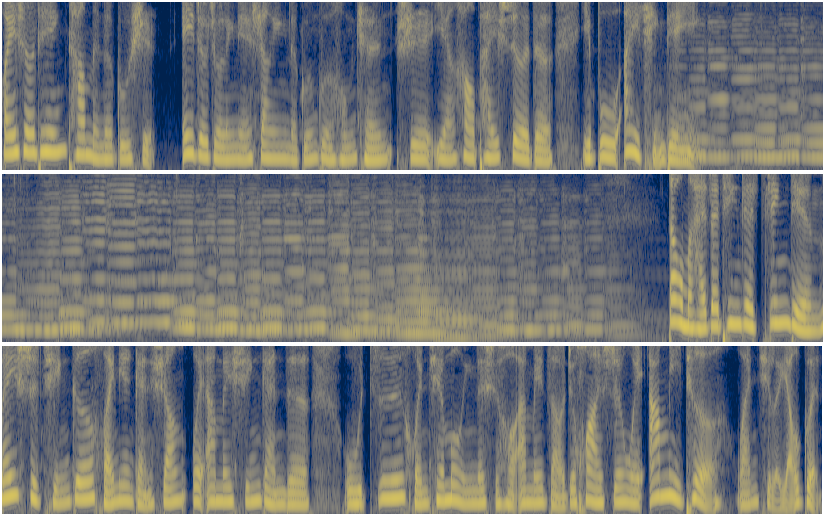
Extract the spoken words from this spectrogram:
欢迎收听他们的故事。一九九零年上映的《滚滚红尘》是严浩拍摄的一部爱情电影。我们还在听着经典美式情歌，怀念感伤，为阿妹性感的舞姿魂牵梦萦的时候，阿妹早就化身为阿密特，玩起了摇滚。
